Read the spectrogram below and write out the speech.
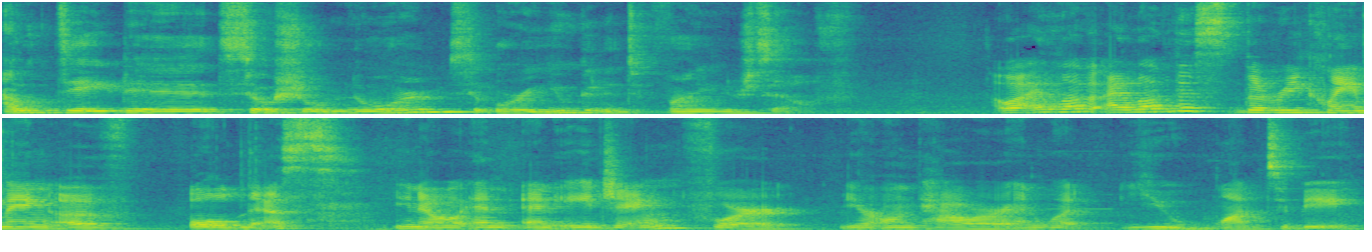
outdated social norms or are you going to define yourself? Well, I love I love this the reclaiming of oldness, you know, and and aging for your own power and what you want to be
